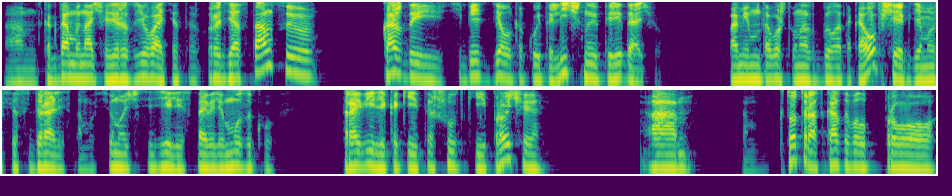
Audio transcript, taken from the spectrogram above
когда мы начали развивать эту радиостанцию, каждый себе сделал какую-то личную передачу помимо того, что у нас была такая общая, где мы все собирались там и всю ночь сидели ставили музыку, травили какие-то шутки и прочее, а кто-то рассказывал про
